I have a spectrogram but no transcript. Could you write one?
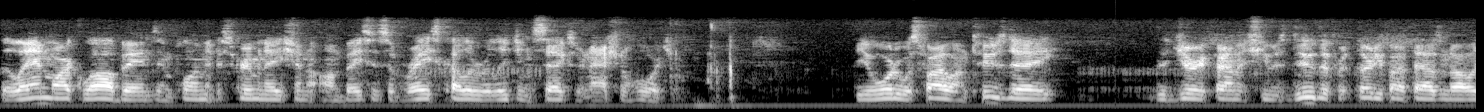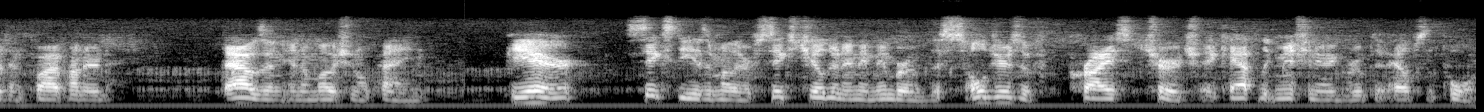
The landmark law bans employment discrimination on basis of race, color, religion, sex, or national origin. The order was filed on Tuesday. The jury found that she was due the $35,000 and $500,000 in emotional pain. Pierre 60 is a mother of six children and a member of the Soldiers of Christ Church, a Catholic missionary group that helps the poor.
